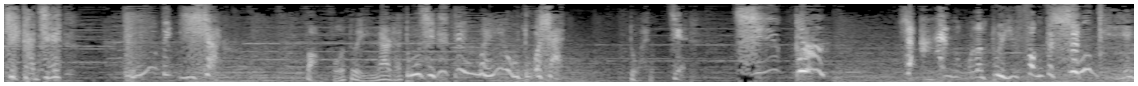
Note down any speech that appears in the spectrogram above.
只感觉“噗”的一下，仿佛对面的东西并没有躲闪，短剑齐根扎入了对方的身体，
